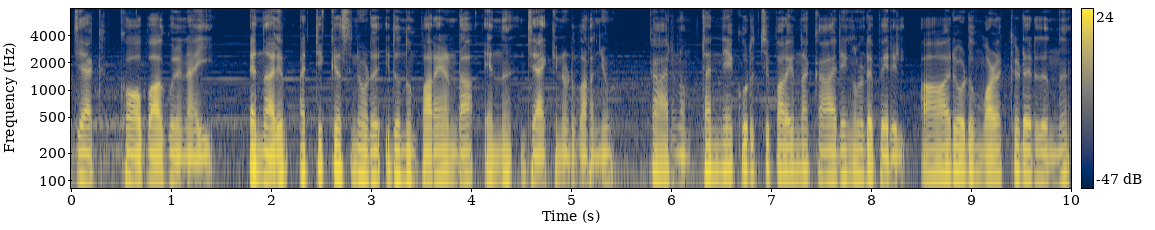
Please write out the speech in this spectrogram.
ജാക്ക് കോപാകുലനായി. എന്നാലും അറ്റിക്കസിനോട് ഇതൊന്നും പറയണ്ട എന്ന് ജാക്കിനോട് പറഞ്ഞു. കാരണം തന്നെക്കുറിച്ച് പറയുന്ന കാര്യങ്ങളുടെ പേരിൽ ആരോടും വഴക്കിടരുതെന്ന്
